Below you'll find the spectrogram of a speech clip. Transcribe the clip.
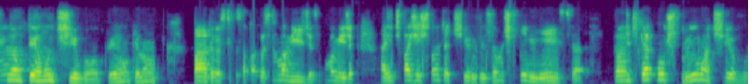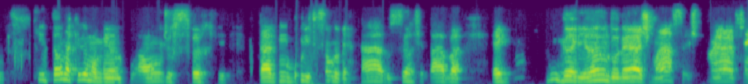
É um termo antigo, um termo que não patrocina, você patrocina uma mídia, uma mídia. A gente faz gestão de ativos, gestão de experiência, Então a gente quer construir um ativo. Então, naquele momento onde o surf estava em ebulição no mercado, o surf estava é, ganhando né, as massas, né, assim,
